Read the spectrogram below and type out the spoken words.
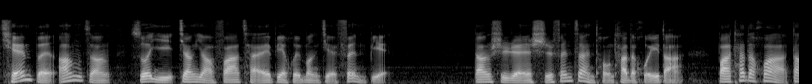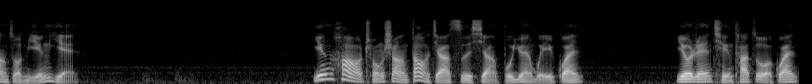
钱本肮脏，所以将要发财便会梦见粪便。当事人十分赞同他的回答，把他的话当作名言。英浩崇尚道家思想，不愿为官。有人请他做官，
